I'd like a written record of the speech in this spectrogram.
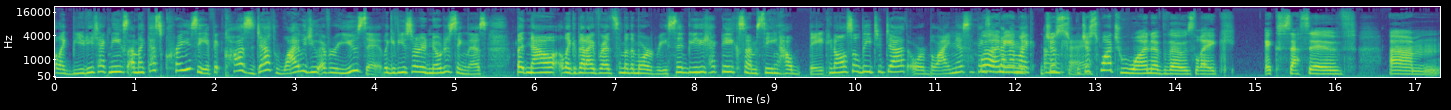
like beauty techniques, I'm like, that's crazy. If it caused death, why would you ever use it? Like, if you started noticing this, but now, like, that I've read some of the more recent beauty techniques and I'm seeing how they can also lead to death or blindness and things Well, like I that, mean, I'm like, just okay. just watch one of those like excessive um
